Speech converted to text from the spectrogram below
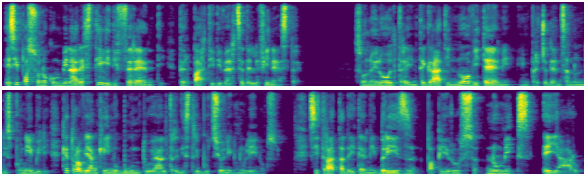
e si possono combinare stili differenti per parti diverse delle finestre. Sono inoltre integrati nuovi temi, in precedenza non disponibili, che trovi anche in Ubuntu e altre distribuzioni GNU Linux. Si tratta dei temi Breeze, Papyrus, Numix e Yaru.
